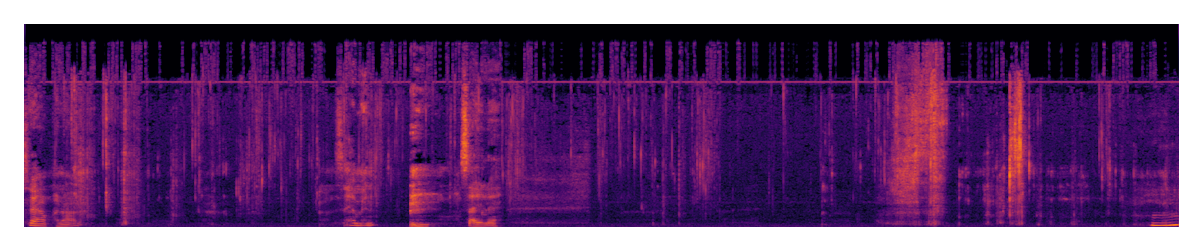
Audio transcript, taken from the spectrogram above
แซ่บขนาดแซ่บมันใส่เลย อืม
